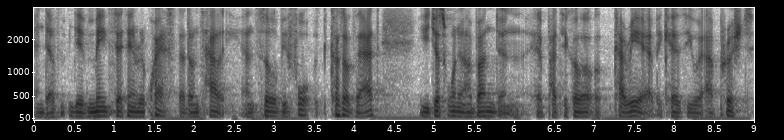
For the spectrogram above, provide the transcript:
and they've, they've made certain requests that don't tally. And so before, because of that, you just want to abandon a particular career because you were approached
